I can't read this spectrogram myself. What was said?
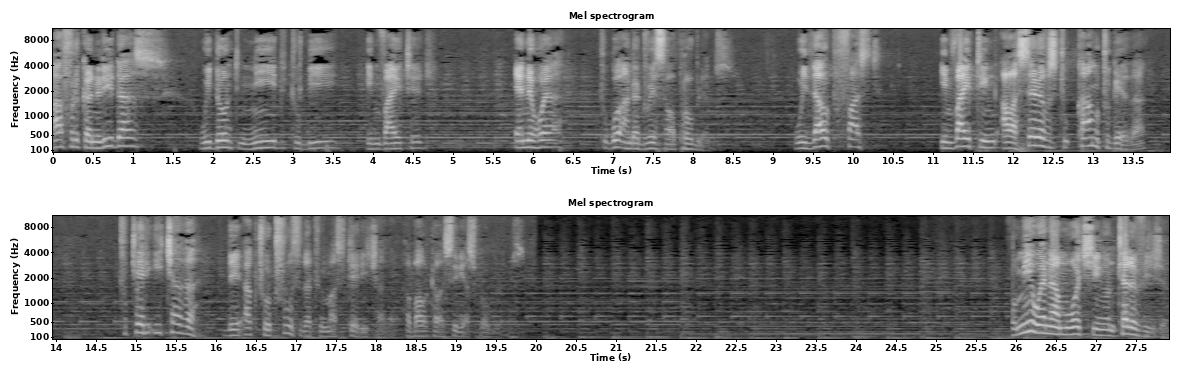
African leaders, we don't need to be invited anywhere to go and address our problems without first inviting ourselves to come together to tell each other the actual truth that we must tell each other about our serious problems. For me, when I'm watching on television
